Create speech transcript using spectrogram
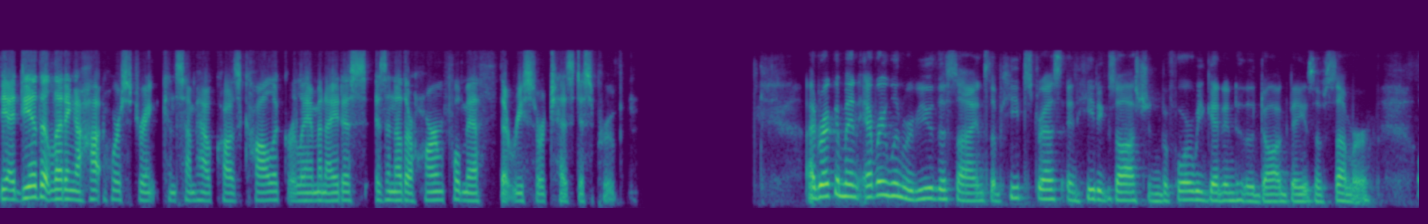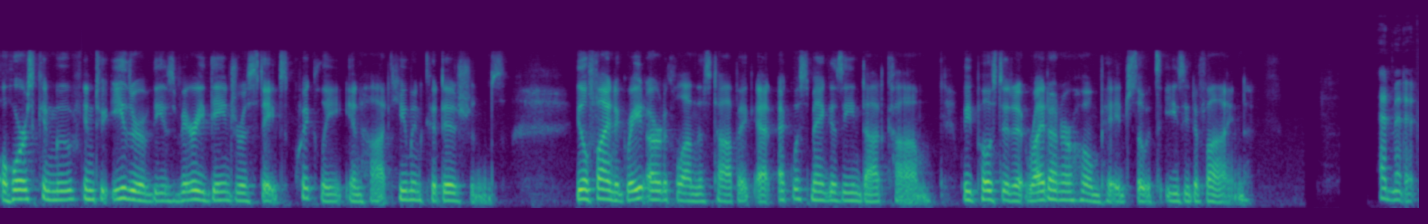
The idea that letting a hot horse drink can somehow cause colic or laminitis is another harmful myth that research has disproven. I'd recommend everyone review the signs of heat stress and heat exhaustion before we get into the dog days of summer. A horse can move into either of these very dangerous states quickly in hot human conditions. You'll find a great article on this topic at equusmagazine.com. We posted it right on our homepage, so it's easy to find. Admit it,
